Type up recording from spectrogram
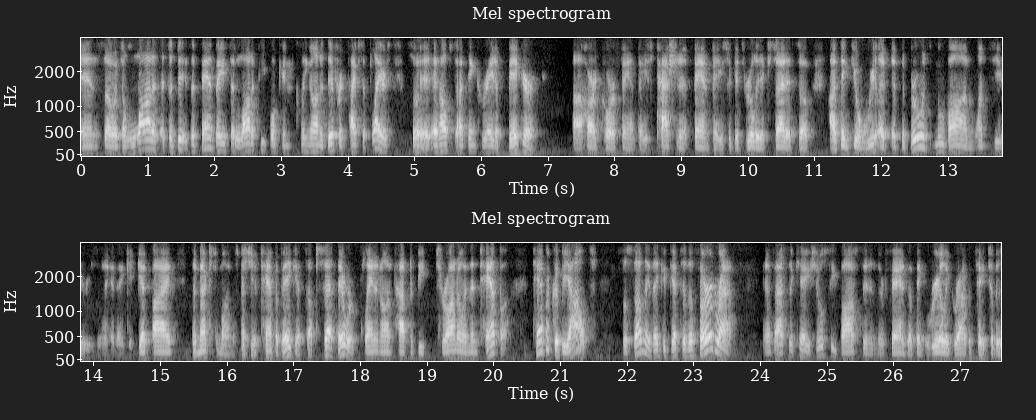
And so it's a lot of it's a bit, it's a fan base that a lot of people can cling on to different types of players. So it, it helps, I think, create a bigger uh, hardcore fan base, passionate fan base who gets really excited. So I think you'll really, if the Bruins move on one series and, and they can get by the next one, especially if Tampa Bay gets upset, they were planning on having to beat Toronto and then Tampa. Tampa could be out. So suddenly they could get to the third round. And if that's the case, you'll see Boston and their fans, I think, really gravitate to this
